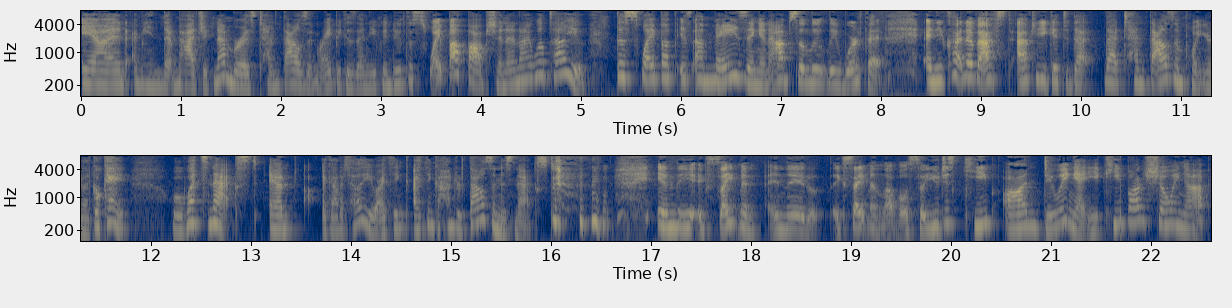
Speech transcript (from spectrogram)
And I mean, the magic number is 10,000, right? Because then you can do the swipe up option. And I will tell you, the swipe up is amazing and absolutely worth it. And you kind of after you get to that, that 10,000 point, you're like, okay, well, what's next? And I got to tell you, I think I think 100,000 is next in the excitement in the excitement level. So you just keep on doing it. You keep on showing up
